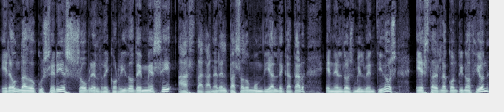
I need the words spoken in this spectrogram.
era un docuserie sobre el recorrido de Messi hasta ganar el pasado Mundial de Qatar en el 2022. Esta es la continuación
